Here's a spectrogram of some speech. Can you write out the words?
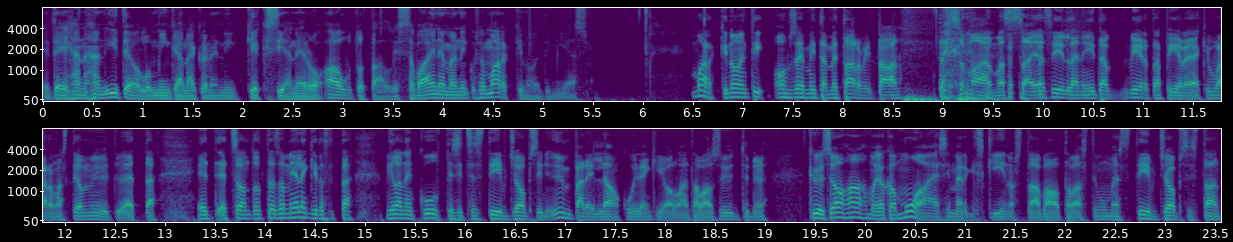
Että ei hän, hän itse ollut minkäännäköinen niin keksijän ero autotallissa, vaan enemmän niin kuin se markkinointimies markkinointi on se, mitä me tarvitaan tässä maailmassa ja sillä niitä virtapiirejäkin varmasti on myyty. Että, et, et se, on, totta, se on mielenkiintoista, että millainen kultti sitten se Steve Jobsin ympärille on kuitenkin jollain tavalla syntynyt. Kyllä se on hahmo, joka mua esimerkiksi kiinnostaa valtavasti. Mun mielestä Steve Jobsista on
